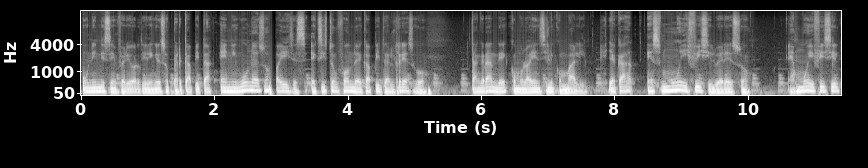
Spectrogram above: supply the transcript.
un índice inferior de ingresos per cápita. En ninguno de esos países existe un fondo de capital riesgo tan grande como lo hay en Silicon Valley. Y acá es muy difícil ver eso. Es muy difícil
